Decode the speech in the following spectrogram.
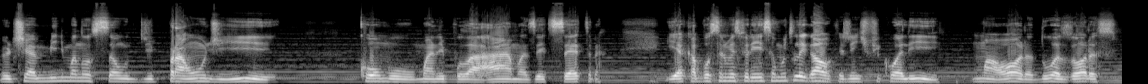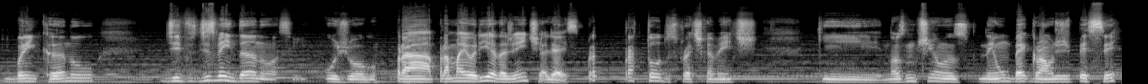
Não tinha a mínima noção de para onde ir, como manipular armas, etc. E acabou sendo uma experiência muito legal, que a gente ficou ali uma hora, duas horas brincando desvendando assim o jogo para a maioria da gente, aliás, para todos praticamente, que nós não tínhamos nenhum background de PC,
